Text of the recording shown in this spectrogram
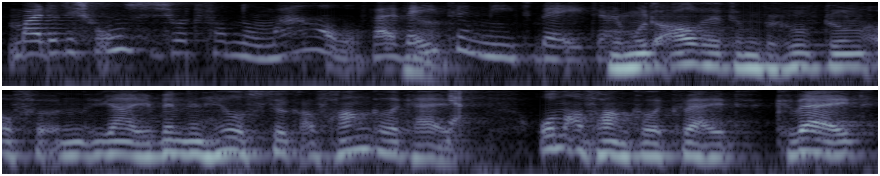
maar dat is voor ons een soort van normaal. Wij weten niet beter. Je moet altijd een beroep doen. Of een, ja, je bent een heel stuk afhankelijkheid. Ja. Onafhankelijk kwijt, kwijt.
